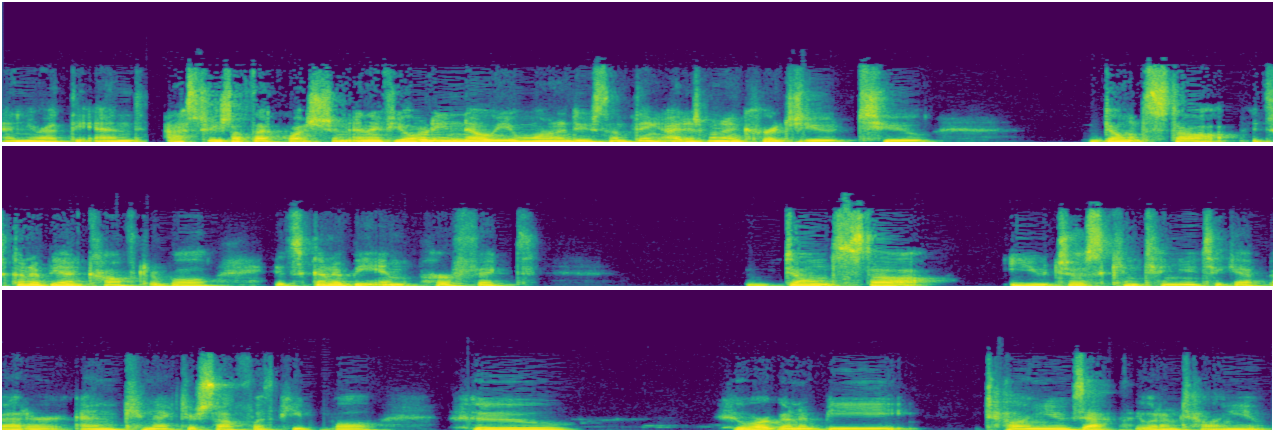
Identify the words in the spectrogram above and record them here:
and you're at the end? Ask yourself that question. And if you already know you want to do something, I just want to encourage you to don't stop. It's going to be uncomfortable. It's going to be imperfect. Don't stop. You just continue to get better and connect yourself with people who who are going to be telling you exactly what I'm telling you.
